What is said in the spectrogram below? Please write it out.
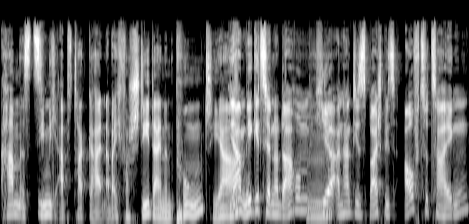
haben es ziemlich abstrakt gehalten. Aber ich verstehe deinen Punkt, ja. Ja, mir geht's ja nur darum, Mhm. hier anhand dieses Beispiels aufzuzeigen,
